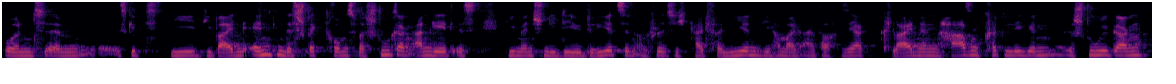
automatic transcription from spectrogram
Und ähm, es gibt die, die beiden Enden des Spektrums, was Stuhlgang angeht, ist die Menschen, die dehydriert sind und Flüssigkeit verlieren, die haben halt einfach sehr kleinen, hasenkötteligen Stuhlgang,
